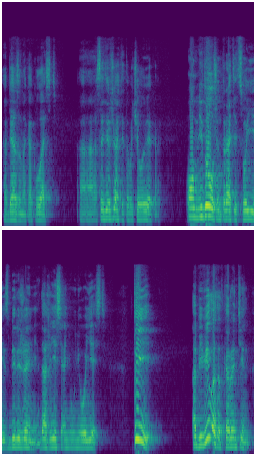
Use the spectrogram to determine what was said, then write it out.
обязана как власть, а, содержать этого человека. Он не должен тратить свои сбережения, даже если они у него есть. Ты объявил этот карантин,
